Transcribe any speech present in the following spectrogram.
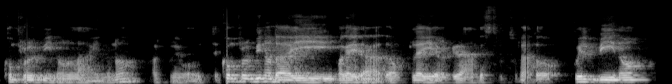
compro il vino online, no? Alcune volte. Compro il vino dai, magari da, da un player grande, strutturato. Quel vino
